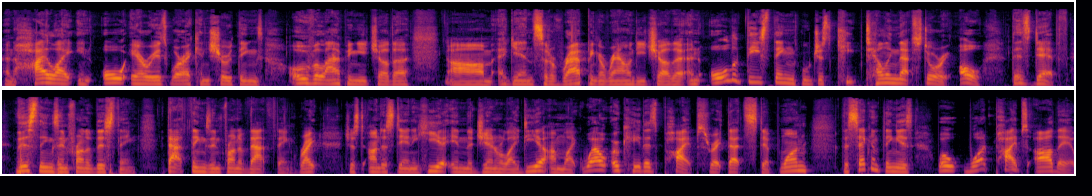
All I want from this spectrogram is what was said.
and highlight in all areas where I can show things overlapping each other, um, again, sort of wrapping around each other. And all of these things will just keep telling that story. Oh, there's depth. This thing's in front of this thing. That thing's in front of that thing, right? Right? Just understanding here in the general idea, I'm like, well, okay, there's pipes, right? That's step one. The second thing is, well, what pipes are there?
